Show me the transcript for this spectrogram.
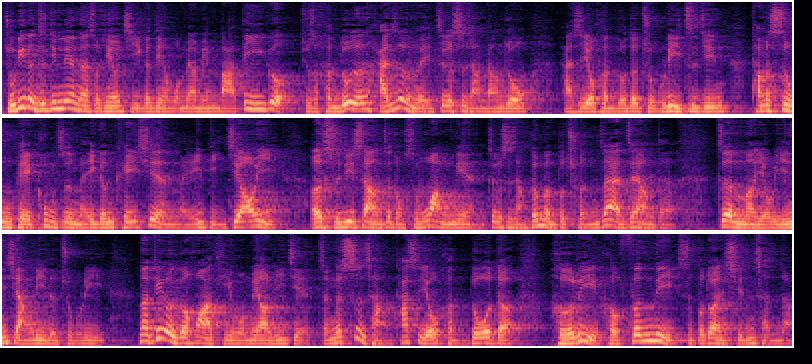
主力的资金链呢，首先有几个点我们要明白。第一个就是很多人还认为这个市场当中还是有很多的主力资金，他们似乎可以控制每一根 K 线、每一笔交易，而实际上这种是妄念，这个市场根本不存在这样的这么有影响力的主力。那第二个话题，我们要理解整个市场，它是有很多的合力和分力是不断形成的。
